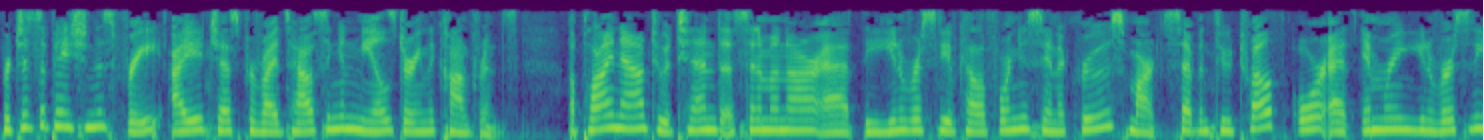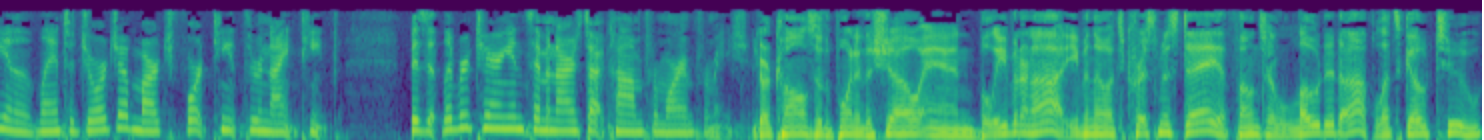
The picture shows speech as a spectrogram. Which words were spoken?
Participation is free. IHS provides housing and meals during the conference. Apply now to attend a seminar at the University of California, Santa Cruz, March 7th through 12th, or at Emory University in Atlanta, Georgia, March 14th through 19th. Visit libertarianseminars.com for more information. Your calls are the point of the show, and believe it or not, even though it's Christmas Day, the phones are loaded up. Let's go to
